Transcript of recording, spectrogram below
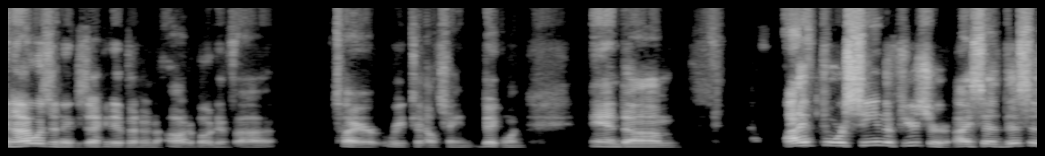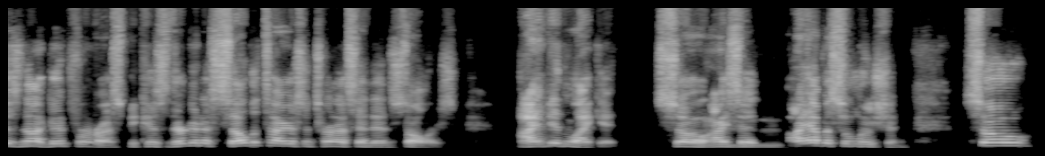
And I was an executive at an automotive uh, tire retail chain, big one. And um, I've foreseen the future. I said, this is not good for us because they're going to sell the tires and turn us into installers. I didn't like it. So mm. I said, mm. I have a solution. So,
